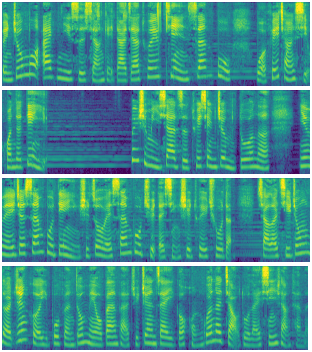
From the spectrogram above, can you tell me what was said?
本周末，Agnes 想给大家推荐三部我非常喜欢的电影。为什么一下子推荐这么多呢？因为这三部电影是作为三部曲的形式推出的，少了其中的任何一部分都没有办法去站在一个宏观的角度来欣赏它们。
